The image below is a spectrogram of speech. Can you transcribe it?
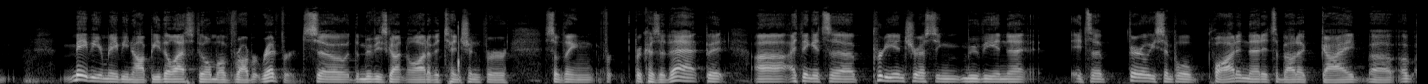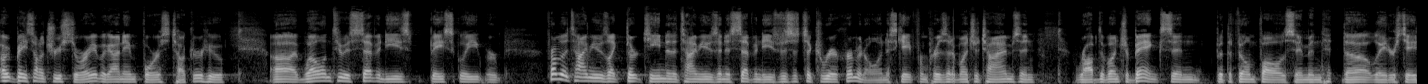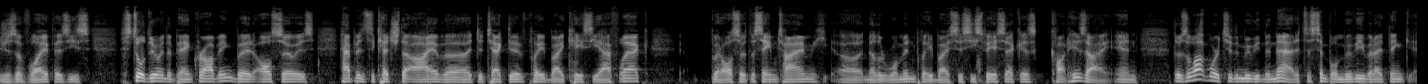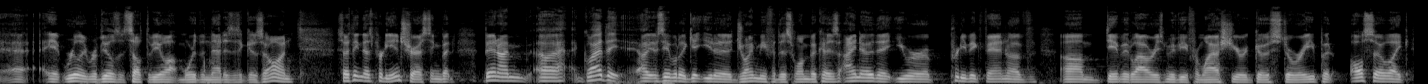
maybe or maybe not be the last film of Robert Redford. So the movie's gotten a lot of attention for something for, because of that. But uh, I think it's a pretty interesting movie in that it's a fairly simple plot in that it's about a guy uh, based on a true story of a guy named Forrest Tucker who, uh, well into his 70s, basically, or from the time he was like 13 to the time he was in his 70s was just a career criminal and escaped from prison a bunch of times and robbed a bunch of banks and but the film follows him in the later stages of life as he's still doing the bank robbing but also is happens to catch the eye of a detective played by Casey Affleck but also at the same time, uh, another woman played by Sissy Spacek has caught his eye. And there's a lot more to the movie than that. It's a simple movie, but I think uh, it really reveals itself to be a lot more than that as it goes on. So I think that's pretty interesting. But Ben, I'm uh, glad that I was able to get you to join me for this one because I know that you were a pretty big fan of um, David Lowery's movie from last year, Ghost Story, but also like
